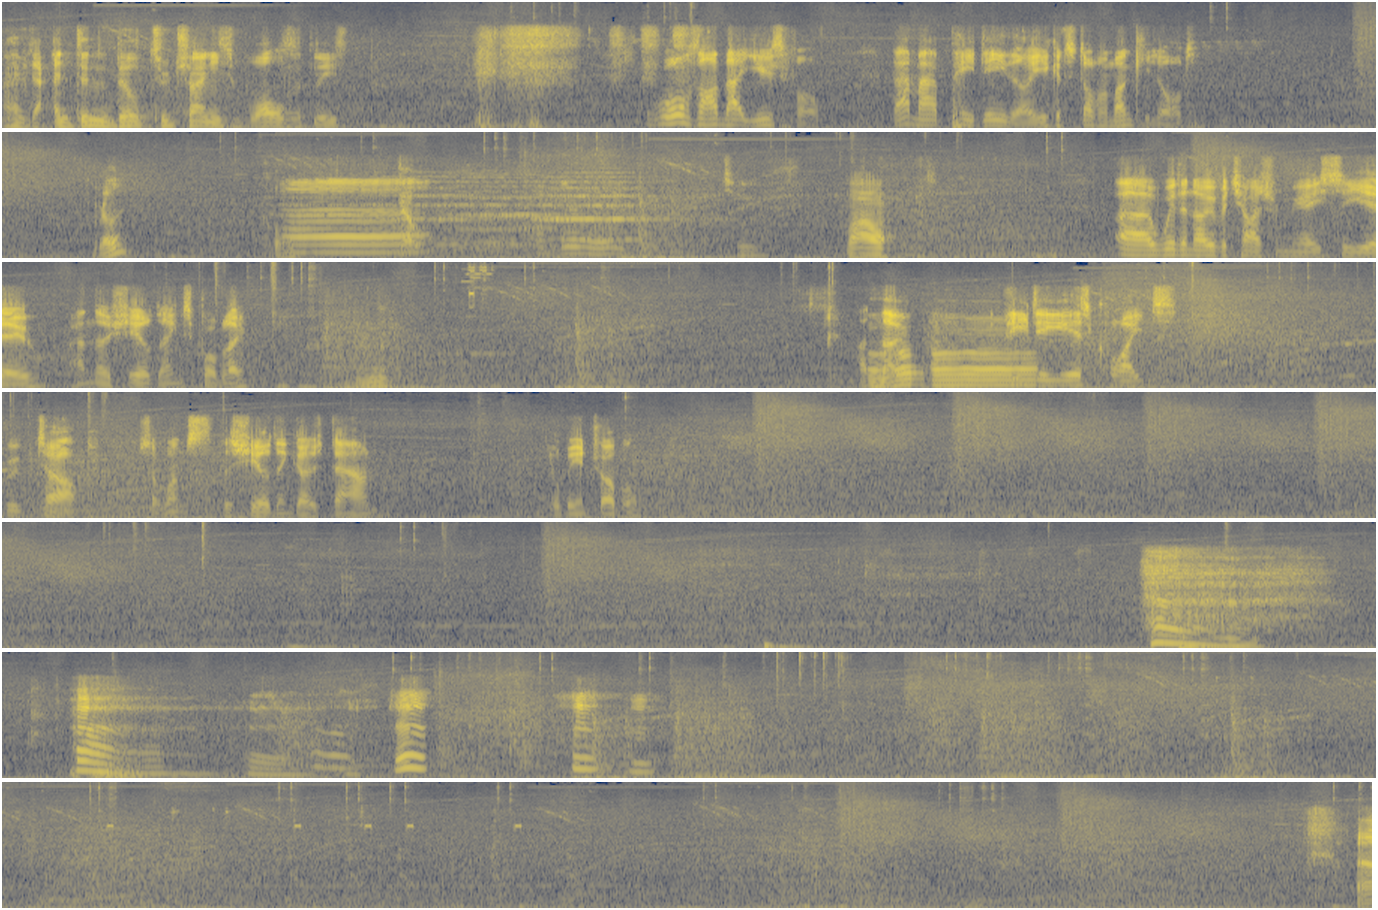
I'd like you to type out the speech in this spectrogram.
I, I didn't build two Chinese walls at least. Walls aren't that useful. That map PD though, you could stop a monkey lord. Really? Cool. Uh, No. Two. wow. Uh, with an overcharge from your ACU and those shieldings, probably. Mm. And no, Oh. PD is quite grouped up, so once the shielding goes down, you'll be in trouble.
